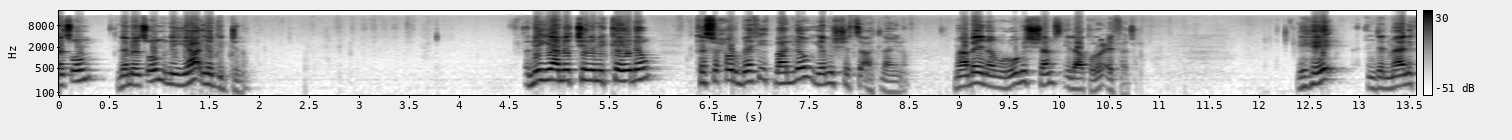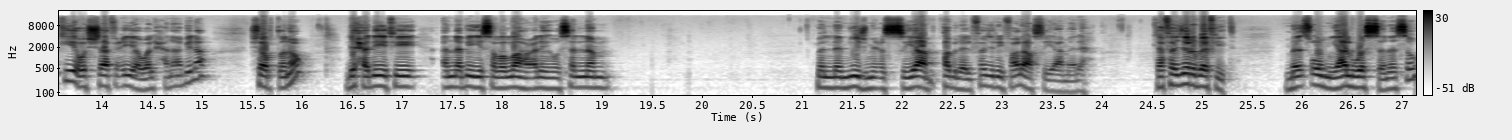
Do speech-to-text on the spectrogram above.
መጾም ለመጾም ንያ የግድ ነው ንያ መቼ ነው የሚካሄደው ከስሑር በፊት ባለው የምሽት ሰዓት ላይ ነው ማ በይነ غروب الشمس إلى طلوع الفجر ይሄ عند المالكية والشافعية والحنابلة شرط ነው لحديث النبي صلى الله عليه وسلم من لم يجمع الصيام قبل الفجر فلا صيام له كفجر بفيت መጾም ያልወሰነ ሰው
